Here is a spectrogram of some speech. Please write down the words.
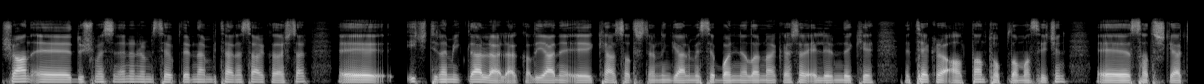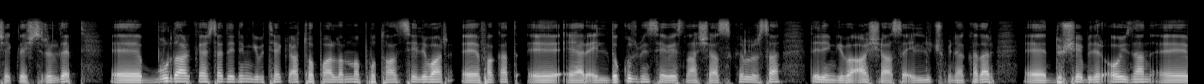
Şu an e, düşmesinin en önemli sebeplerinden bir tanesi arkadaşlar e, iç dinamiklerle alakalı. Yani e, kar satışlarının gelmesi, balinaların arkadaşlar ellerindeki e, tekrar alttan toplaması için e, satış gerçekleştirildi. E, burada arkadaşlar dediğim gibi tekrar toparlanma potansiyeli var. E, fakat e, eğer 59 bin seviyesine aşağısı kırılırsa dediğim gibi aşağısı 53 bine kadar e, düşebilir. O yüzden e,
